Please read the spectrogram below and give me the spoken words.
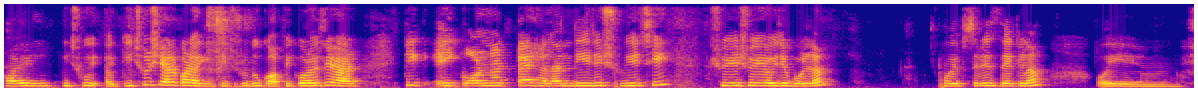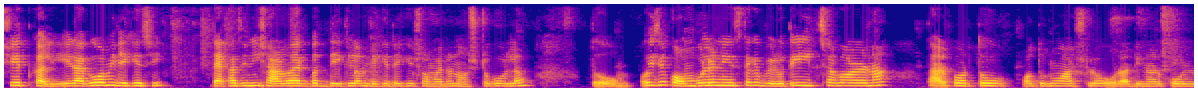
হয়নি। কিছু কিছু শেয়ার করা কিছু শুধু কফি করেছে। আর ঠিক এই কর্নারটায় হেলান দিয়ে যে শুয়েছি, শুয়ে শুয়ে ওই যে বললাম ওয়েব সিরিজ দেখলাম, ওই শ্বেতকালী। এর আগেও আমি দেখেছি। দেখা জিনিস আরও একবার দেখলাম, দেখে দেখে সময়টা নষ্ট করলাম। তো ওই যে কম্বলের নিচ থেকে বেরোতেই ইচ্ছা করে না। তারপর তো অতনু আসলো, ওরা ডিনার করল।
